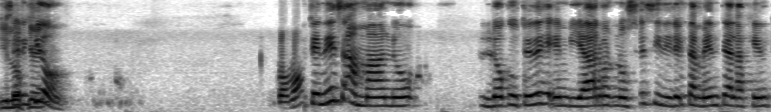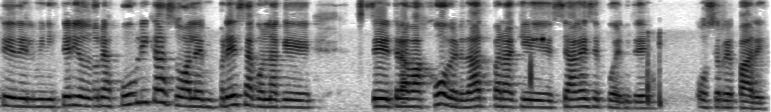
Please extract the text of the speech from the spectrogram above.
que- Sergio, ¿Cómo? ¿tenés a mano lo que ustedes enviaron, no sé si directamente a la gente del Ministerio de Obras Públicas o a la empresa con la que se trabajó, ¿verdad?, para que se haga ese puente o se repare.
